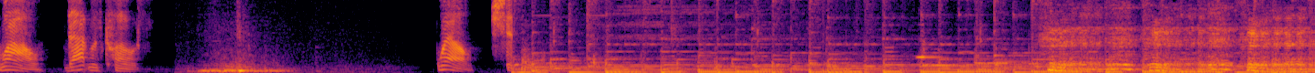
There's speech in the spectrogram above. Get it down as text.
Wow, that was close. Well, shit. フフフフ。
